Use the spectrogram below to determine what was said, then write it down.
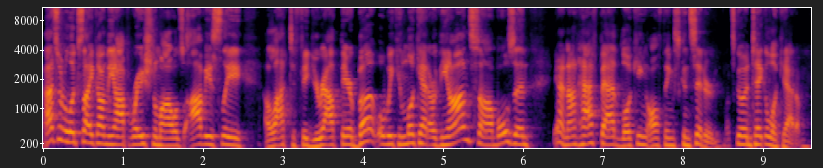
That's what it looks like on the operational models. Obviously, a lot to figure out there, but what we can look at are the ensembles, and yeah, not half bad looking, all things considered. Let's go ahead and take a look at them.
